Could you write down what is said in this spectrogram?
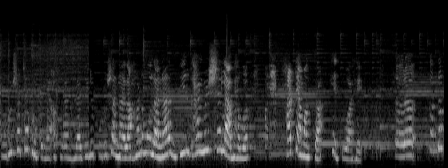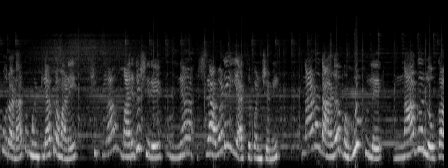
पुरुषाच्या कृपेने आपल्या घरातील पुरुषांना लहान मुलांना दीर्घायुष्य लाभावं हा त्यामागचा हेतू आहे. तर स्कंद पुराणात म्हटल्याप्रमाणे शुक्ला मार्गशिरे पुण्या श्रावणे याच पंचमी स्नानदान बहु फुले नाग लोका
